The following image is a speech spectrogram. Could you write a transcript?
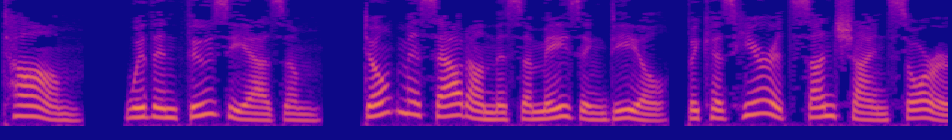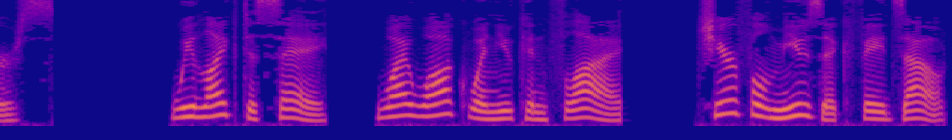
Tom, with enthusiasm. Don't miss out on this amazing deal, because here at Sunshine Soarers, we like to say, why walk when you can fly? Cheerful music fades out.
